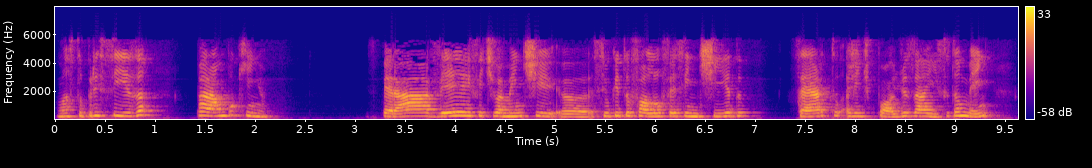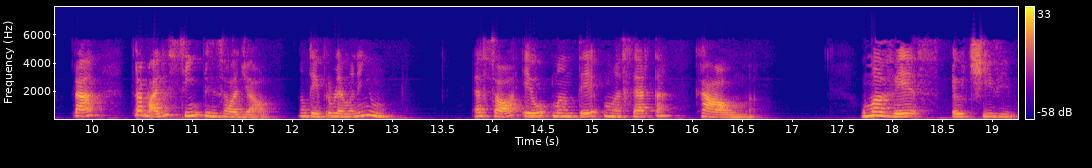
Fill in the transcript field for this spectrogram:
Mas tu precisa parar um pouquinho. Esperar, ver efetivamente uh, se o que tu falou fez sentido, certo? A gente pode usar isso também para trabalho simples em sala de aula. Não tem problema nenhum. É só eu manter uma certa calma. Uma vez eu tive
